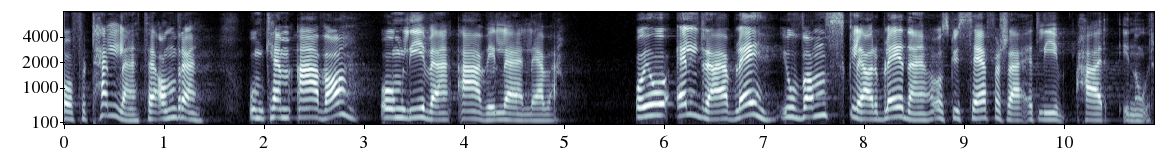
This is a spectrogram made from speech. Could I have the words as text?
å fortelle til andre om hvem jeg var, og om livet jeg ville leve. Og jo eldre jeg ble, jo vanskeligere ble det å skulle se for seg et liv her i nord.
